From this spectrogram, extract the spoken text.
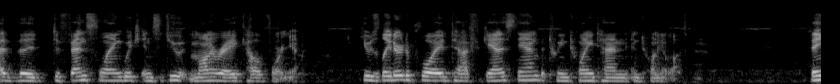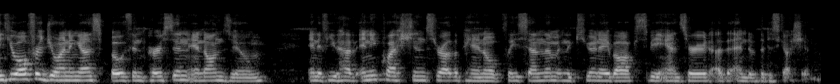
at the Defense Language Institute in Monterey, California. He was later deployed to Afghanistan between 2010 and 2011. Thank you all for joining us both in person and on Zoom. And if you have any questions throughout the panel, please send them in the Q&A box to be answered at the end of the discussion.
